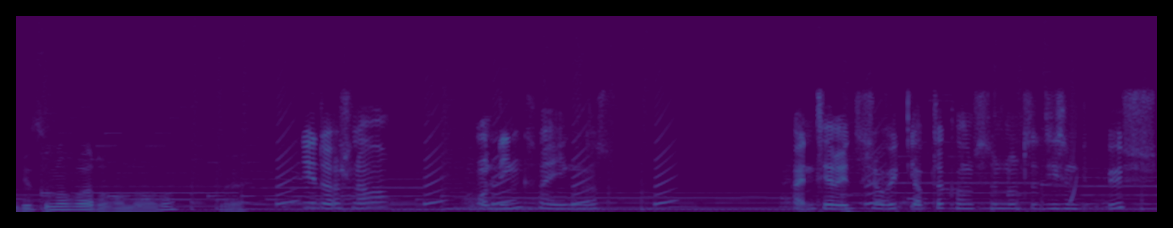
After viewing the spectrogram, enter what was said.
Dann gehst du noch weiter runter, oder? Nee. Hier, da ist schlauer. Und links war irgendwas. Rein theoretisch, aber ich glaube, da kommst du nur zu diesem Gebüsch,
